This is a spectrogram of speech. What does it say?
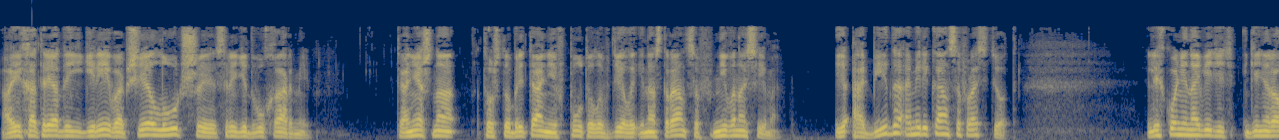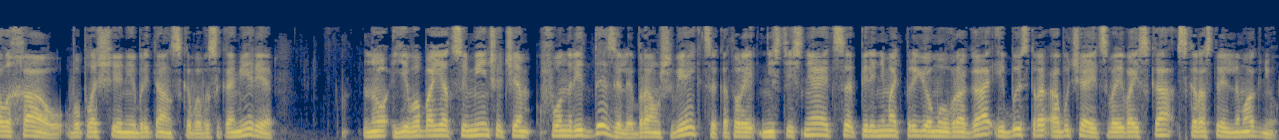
а их отряды егерей вообще лучшие среди двух армий. Конечно, то, что Британия впутала в дело иностранцев, невыносимо, и обида американцев растет. Легко ненавидеть генерала Хау, воплощение британского высокомерия — но его боятся меньше, чем фон Риддезеля, брауншвейгца, который не стесняется перенимать приемы у врага и быстро обучает свои войска скорострельному огню.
